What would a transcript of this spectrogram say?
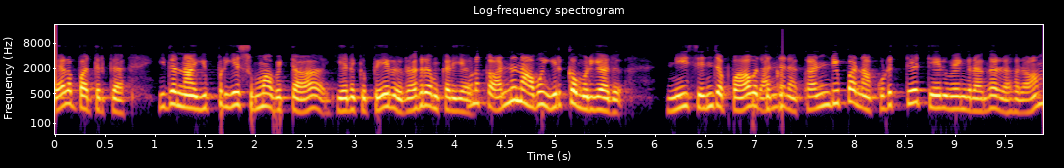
வேலை பார்த்துருக்க? இதை நான் இப்படியே சும்மா விட்டா? எனக்கு பேர் ரகுராம் கிடையாது. உனக்கு அண்ணனாவும் இருக்க முடியாது. நீ செஞ்ச பாவ தண்டனை கண்டிப்பா நான் கொடுத்தே தேர்வேங்கிறாங்க ரகுராம்.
